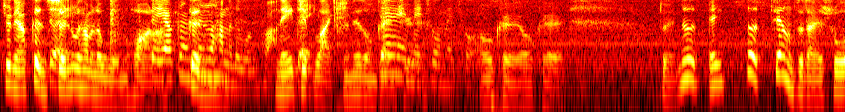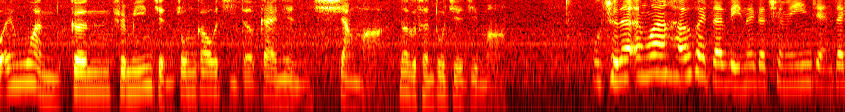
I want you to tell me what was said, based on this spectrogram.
就你要更深入他们的文化啦，对，要更深入他们的文化。native like 的那种感觉，对，没错没错。OK OK，对，那哎，那这样子来说，N one 跟全民英检中高级的概念像吗？那个程度接近吗？我觉得 N one 还会再比那个全民英检再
